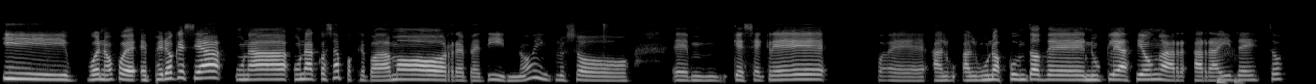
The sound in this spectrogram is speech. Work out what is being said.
Y bueno, pues espero que sea una, cosa pues, que podamos repetir, ¿no? Incluso em, que se cree pues, algunos puntos de nucleación a, a raíz de esto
